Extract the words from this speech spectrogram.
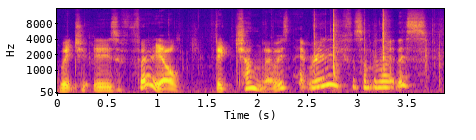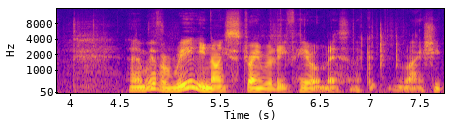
Which is a fairly old big chunk though, isn't it really, for something like this? And um, we have a really nice strain relief here on this. I'm actually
